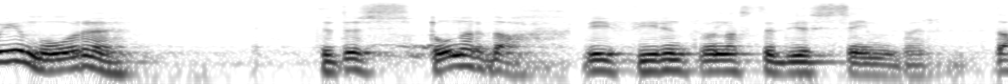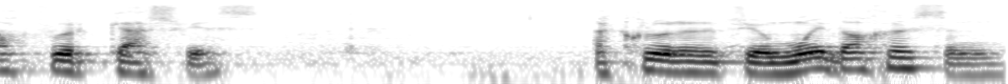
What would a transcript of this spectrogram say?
Goeiemôre. Dit is Donderdag, die 24ste Desember, dag voor Kersfees. Ek glo dat dit vir jou 'n mooi dag is en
